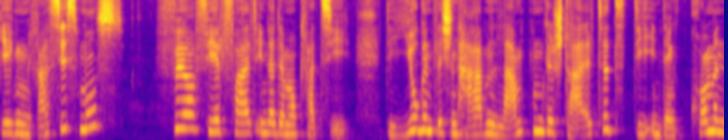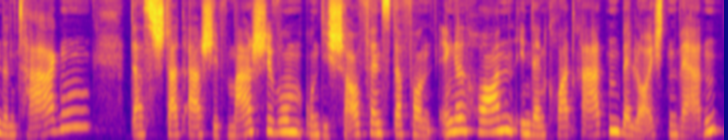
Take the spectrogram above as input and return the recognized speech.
gegen Rassismus für Vielfalt in der Demokratie. Die Jugendlichen haben Lampen gestaltet, die in den kommenden Tagen das Stadtarchiv Marschivum und die Schaufenster von Engelhorn in den Quadraten beleuchten werden.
